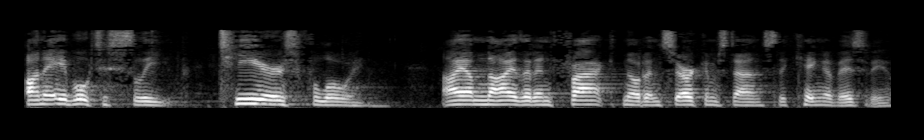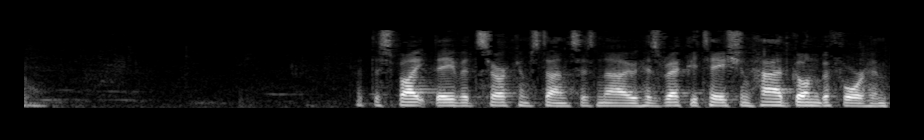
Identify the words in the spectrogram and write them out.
unable to sleep, tears flowing. I am neither in fact nor in circumstance the king of Israel. But despite David's circumstances now, his reputation had gone before him.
